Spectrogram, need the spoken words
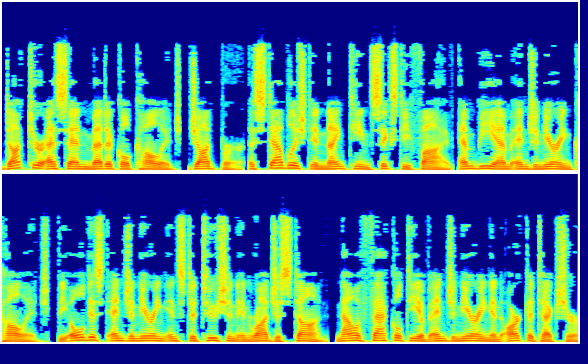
Dr. S. N. Medical College, Jodhpur established in 1965 MBM Engineering College, the oldest engineering institution in Rajasthan, now a Faculty of Engineering and Architecture,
